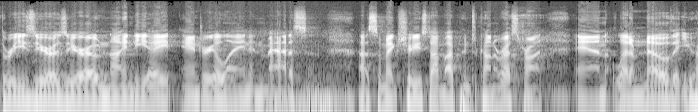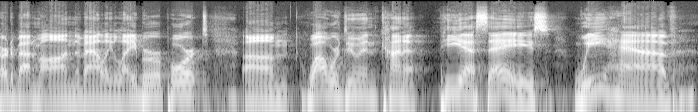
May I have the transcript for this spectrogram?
30098 Andrea Lane in Madison. Uh, so make sure you stop by Punta Cana Restaurant and let them know that you heard about them on the Valley Labor Report. Um, while we're doing kind of PSAs, we have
